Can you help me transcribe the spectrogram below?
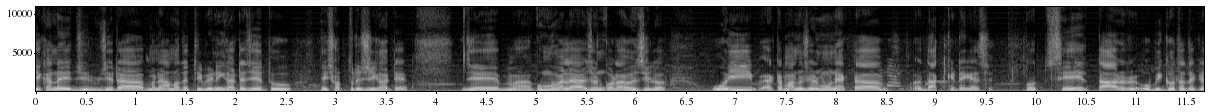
যেখানে যেটা মানে আমাদের ত্রিবেণী ঘাটে যেহেতু, এই সপ্তঋষি ঘাটে যে কুম্ভমেলা আয়োজন করা হয়েছিল, ওই একটা মানুষের মনে একটা দাগ কেটে গেছে। তো সেই তার অভিজ্ঞতা থেকে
